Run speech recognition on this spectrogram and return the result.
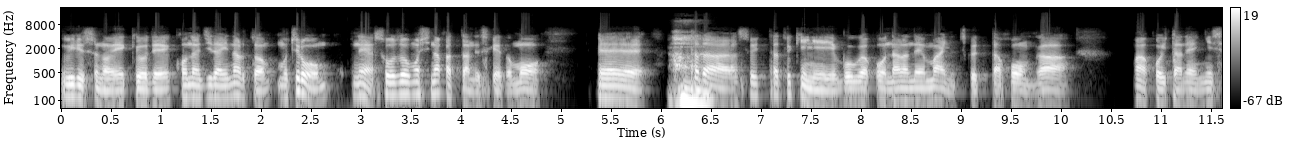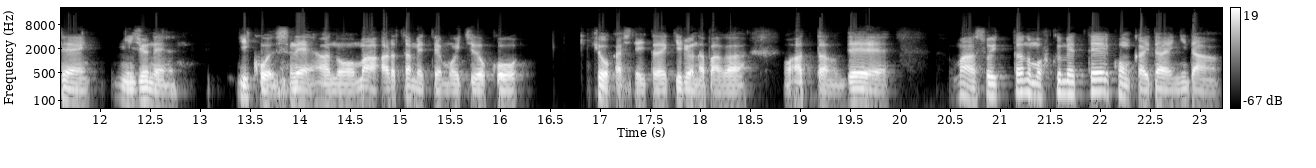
ウイルスの影響で、こんな時代になるとは、もちろんね、想像もしなかったんですけれども、えはい。ーただ、そういった時に僕がこう7年前に作った本が、まあ、こういったね、2020年以降ですね、あの、まあ、改めてもう一度こう、評価していただけるような場があったので、まあ、そういったのも含めて、今回第2弾、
